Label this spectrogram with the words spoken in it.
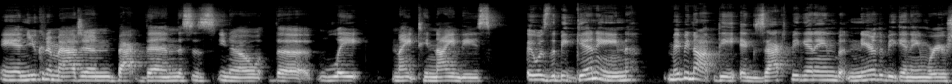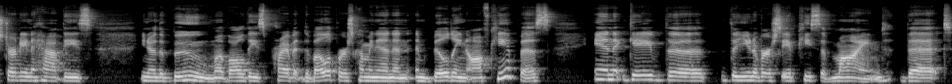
And you can imagine back then, this is, you know, the late 1990s. It was the beginning, maybe not the exact beginning, but near the beginning where you're starting to have these, you know, the boom of all these private developers coming in and, and building off campus. And it gave the the university a peace of mind that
